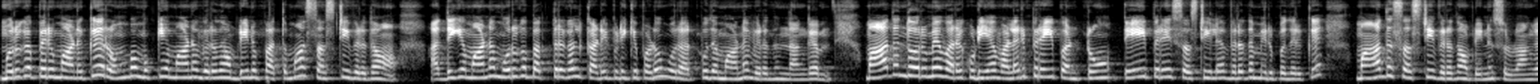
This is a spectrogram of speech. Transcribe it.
முருகப்பெருமானுக்கு ரொம்ப முக்கியமான விரதம் அப்படின்னு பார்த்தோமா சஷ்டி விரதம். அதிகமான முருக பக்தர்கள் கடைபிடிக்கப்படும் ஒரு அற்புதமான விரதம் தாங்க மாதந்தோறுமே வரக்கூடிய வளர்ப்பிறை மற்றும் தேய்பிறை சஷ்டியில் விரதம் இருப்பதற்கு மாத சஷ்டி விரதம் அப்படின்னு சொல்லுவாங்க.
